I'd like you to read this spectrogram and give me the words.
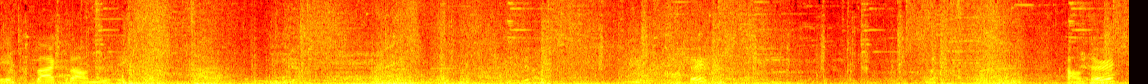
Quiet background music? Counter. Counter. Counter.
